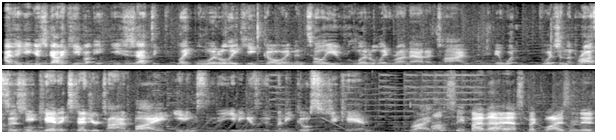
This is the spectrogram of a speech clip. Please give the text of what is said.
I think you just gotta keep. You just have to like literally keep going until you've literally run out of time. It, which in the process you hmm. can't extend your time by eating eating as many ghosts as you can. Right. Honestly, by that aspect, why isn't it?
